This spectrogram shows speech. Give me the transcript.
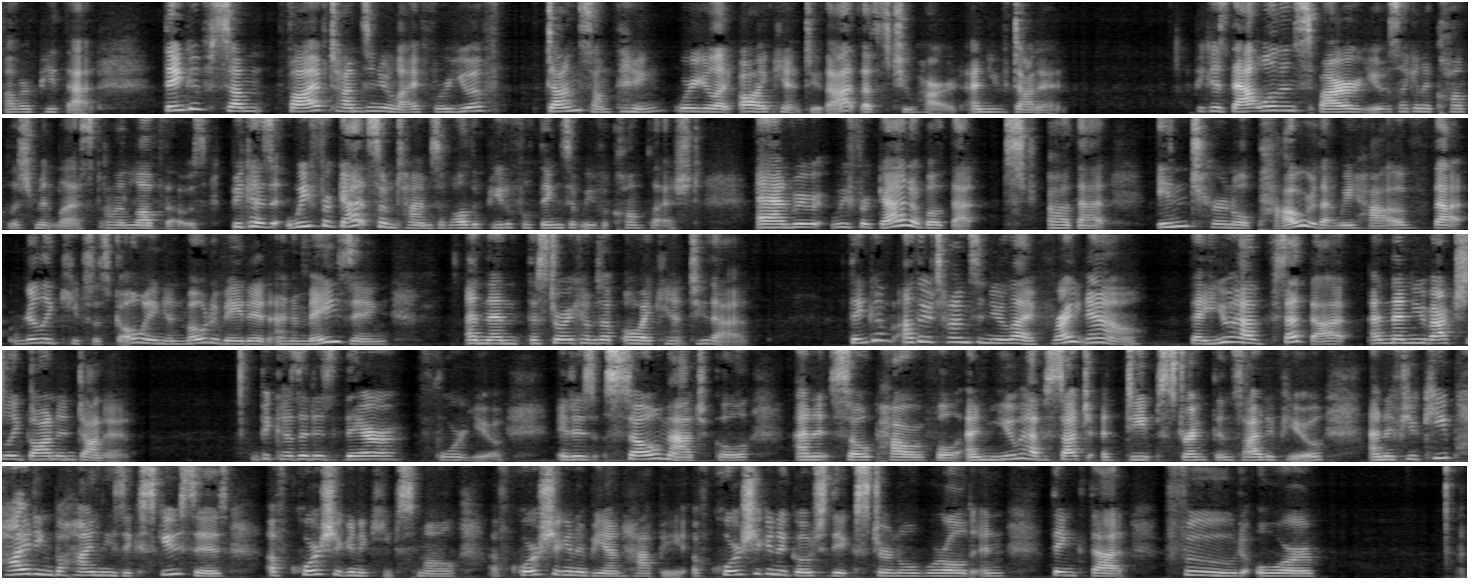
I'll repeat that. Think of some five times in your life where you have done something where you're like, oh, I can't do that. That's too hard. And you've done it because that will inspire you. It's like an accomplishment list, and I love those because we forget sometimes of all the beautiful things that we've accomplished, and we we forget about that uh, that internal power that we have that really keeps us going and motivated and amazing. And then the story comes up, oh, I can't do that. Think of other times in your life right now that you have said that, and then you've actually gone and done it because it is there for you. It is so magical and it's so powerful, and you have such a deep strength inside of you. And if you keep hiding behind these excuses, of course you're going to keep small. Of course you're going to be unhappy. Of course you're going to go to the external world and think that food or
